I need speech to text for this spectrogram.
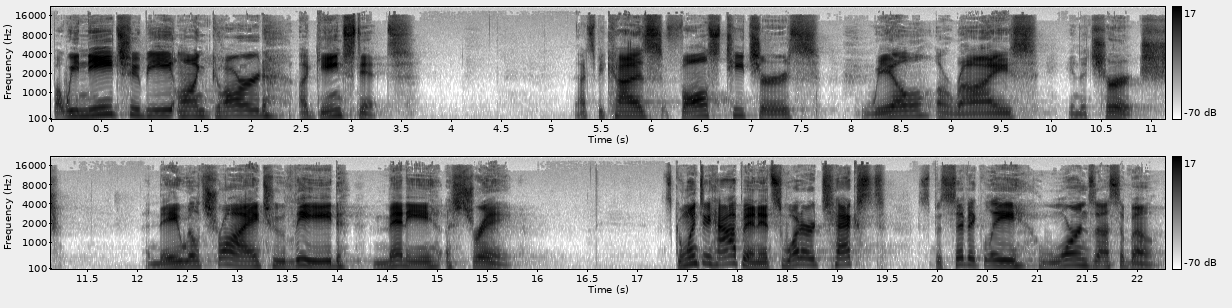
but we need to be on guard against it. That's because false teachers will arise in the church, and they will try to lead many astray. It's going to happen. It's what our text specifically warns us about.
